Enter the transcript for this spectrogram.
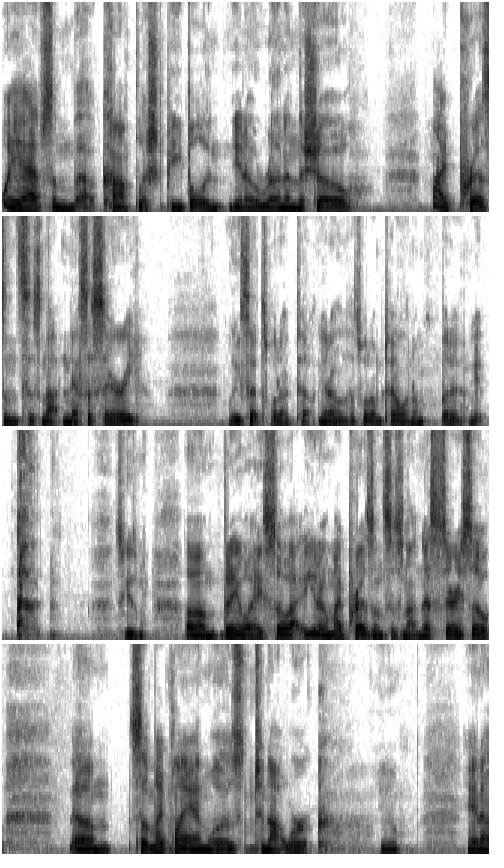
we have some accomplished people and you know running the show. My presence is not necessary. At least that's what I tell you know that's what I'm telling them. But it, excuse me. Um, but anyway, so I, you know my presence is not necessary. So um, so my plan was to not work. You know, and I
